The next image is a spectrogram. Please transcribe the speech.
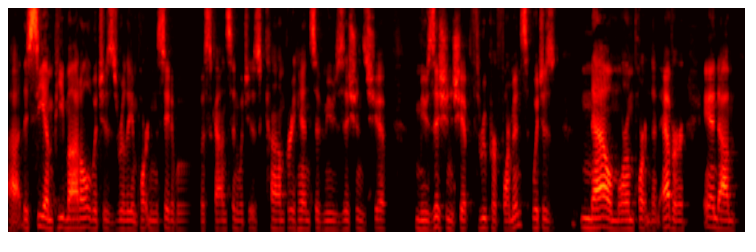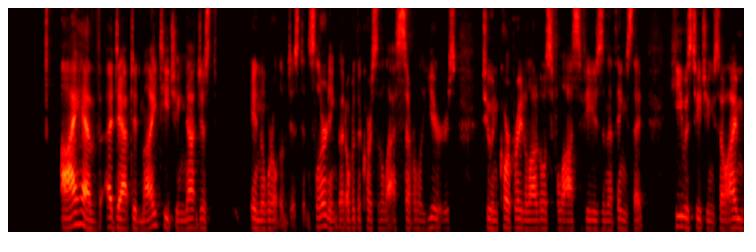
uh, the CMP model, which is really important in the state of Wisconsin, which is comprehensive musicianship musicianship through performance, which is now more important than ever. And um, I have adapted my teaching not just in the world of distance learning, but over the course of the last several years to incorporate a lot of those philosophies and the things that he was teaching. So I'm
